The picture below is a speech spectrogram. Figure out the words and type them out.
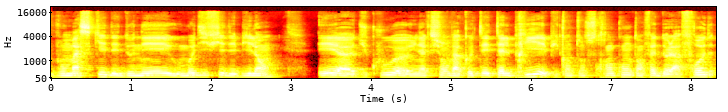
vont masquer des données ou modifier des bilans et euh, du coup, euh, une action va coter tel prix, et puis quand on se rend compte en fait de la fraude,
